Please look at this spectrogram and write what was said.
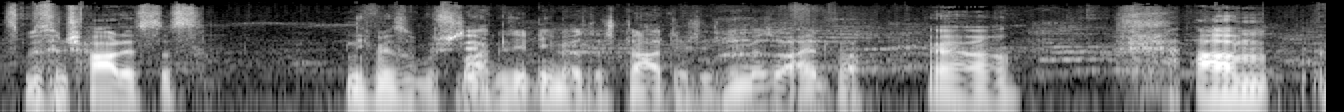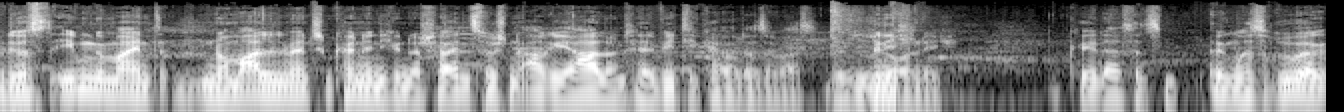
Ist ein bisschen schade, ist das nicht mehr so besteht. Marken sind nicht mehr so statisch, ist nicht mehr so einfach. Ja. Ähm, du hast eben gemeint, normale Menschen können ja nicht unterscheiden zwischen Areal und Helvetica oder sowas. Das Bin auch ich, nicht. okay, da ist jetzt irgendwas rüber,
